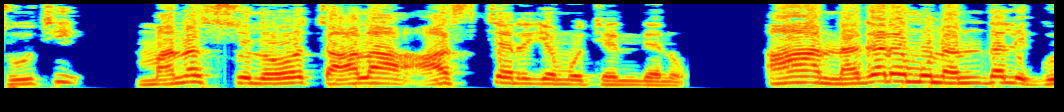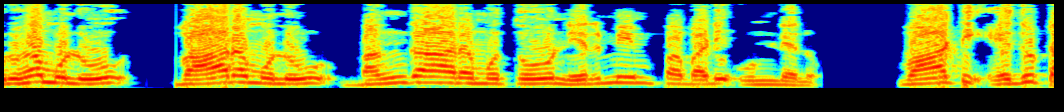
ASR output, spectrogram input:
చూచి మనస్సులో చాలా ఆశ్చర్యము చెందెను। ఆ నగరమునందలి గృహములు ద్వారములు బంగారముతో నిర్మింపబడి ఉండెను। వాటి ఎదుట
